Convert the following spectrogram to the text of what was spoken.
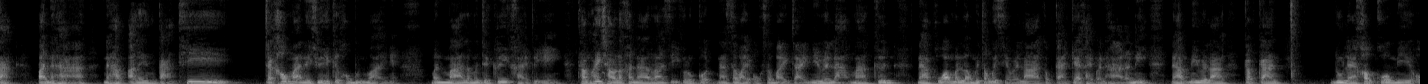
สรรคปัญหานะครับ อะไรต่างๆที่จะเข้ามาในชีวิตให้เกิดความวุ่นวายเนี่ย มันมาแล้วมันจะคลี่คลายไปเองทำให้ชาวลัคนาราศีกรกฎนะสบายอกสบายใจมีเวลามากขึ้นนะครับเพราะว่ามันเราไม่ต้องไปเสียเวลากับการแก้ไขปัญหาแล้วนี่นะครับมีเวลากับการดูแลครอบครัวมีโอ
